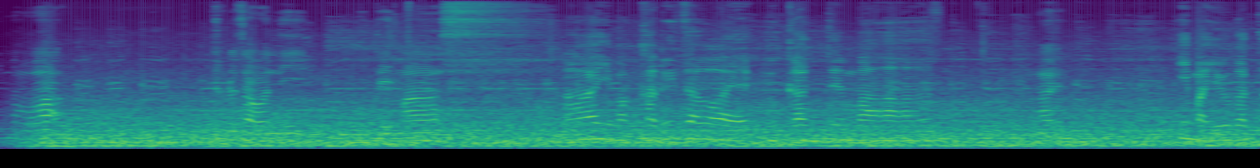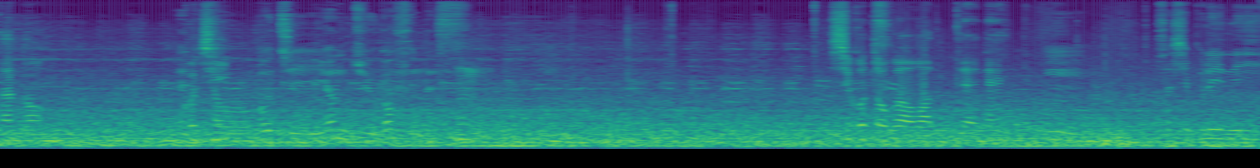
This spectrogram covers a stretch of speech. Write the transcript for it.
今は軽井沢に行っています。はい今軽井沢へ向かってます。はい。今夕方の5時えっと5時。45分です。うん。仕事が終わってね、うん、久しぶりに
